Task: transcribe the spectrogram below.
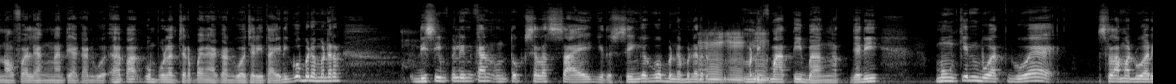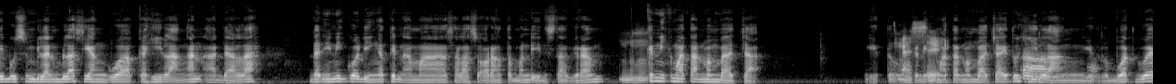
novel yang nanti akan gue apa kumpulan cerpen yang akan gue cerita ini gue bener-bener disiplinkan untuk selesai gitu. Sehingga gue bener-bener Mm, mm, mm. menikmati banget. Jadi mungkin buat gue selama 2019 yang gue kehilangan adalah dan ini gue diingetin sama salah seorang teman di Instagram Mhm. kenikmatan membaca. Gitu Asik. kenikmatan membaca itu hilang gitu. Loh. buat gue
